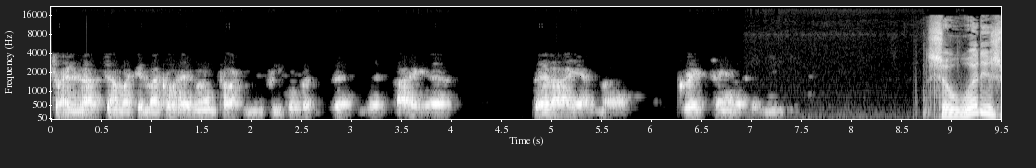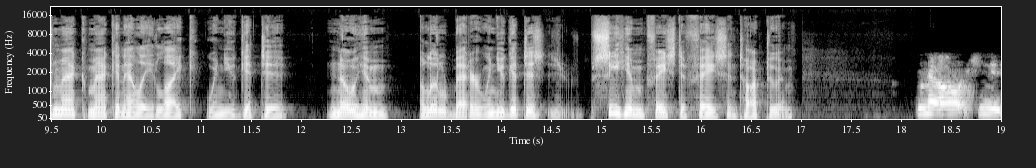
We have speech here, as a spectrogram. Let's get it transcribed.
trying to not sound like a knucklehead when I'm talking to people that that, that I uh, that I am a great fan of. the music. So, what is Mac McAnally like when you get to know him a little better when you get to see him face to face and talk to him? No, he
